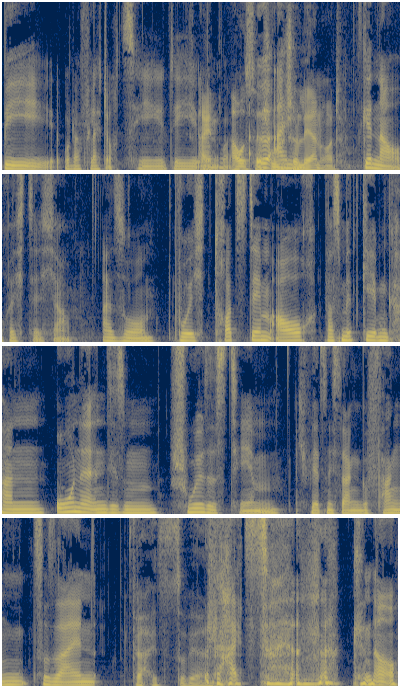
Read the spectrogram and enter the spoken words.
B oder vielleicht auch C, D. Ein außerschulischer ein, Lernort. Genau, richtig, ja. Also wo ich trotzdem auch was mitgeben kann, ohne in diesem Schulsystem, ich will jetzt nicht sagen gefangen zu sein. Verheizt zu werden. Verheizt zu werden, genau.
